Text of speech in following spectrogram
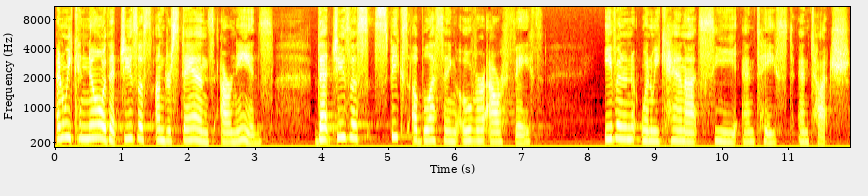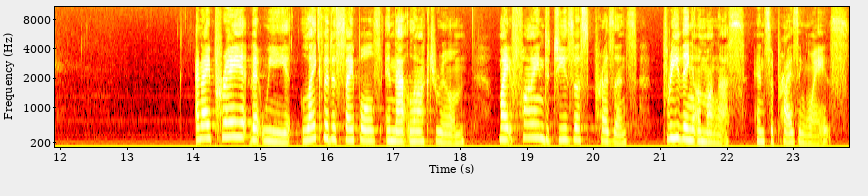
and we can know that Jesus understands our needs, that Jesus speaks a blessing over our faith, even when we cannot see and taste and touch. And I pray that we, like the disciples in that locked room, might find Jesus' presence breathing among us in surprising ways.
